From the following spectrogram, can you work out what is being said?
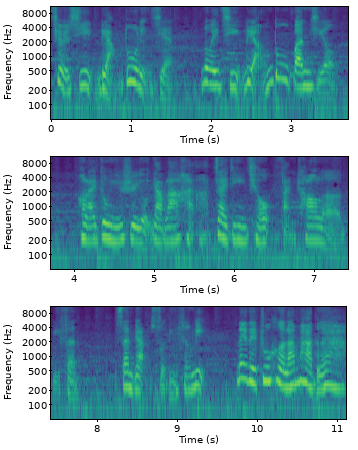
切尔西两度领先。诺维奇两度扳平，后来终于是有亚布拉罕啊再进一球反超了比分，三比二锁定胜利。那得祝贺兰帕德呀，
